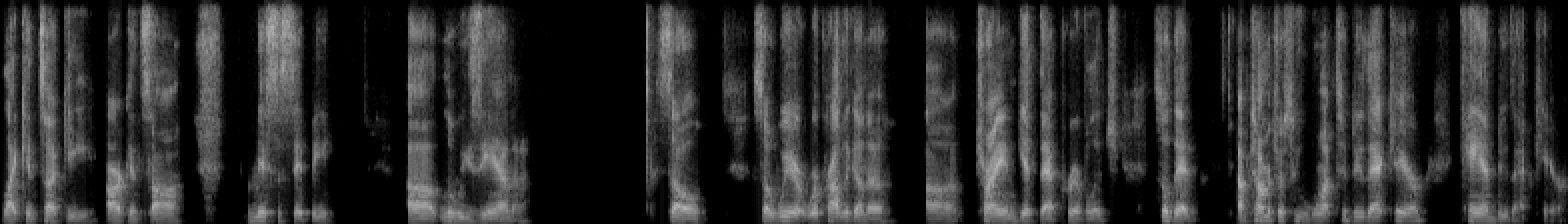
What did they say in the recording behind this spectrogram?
like Kentucky, Arkansas, Mississippi, uh, Louisiana. So, so we're we're probably going to uh, try and get that privilege so that optometrists who want to do that care can do that care.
